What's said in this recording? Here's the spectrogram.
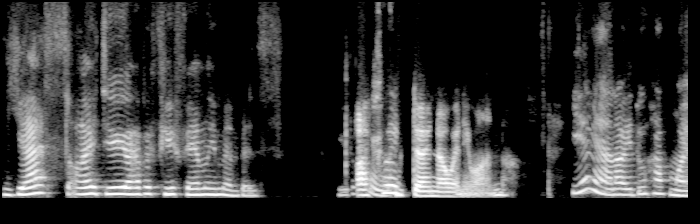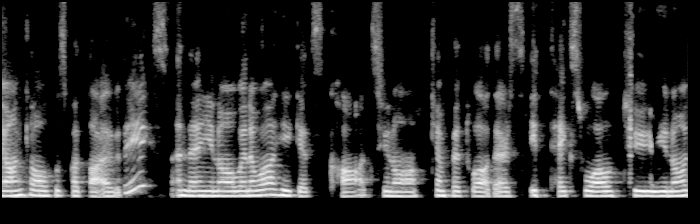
Yes, I do. I have a few family members. Beautiful. I actually don't know anyone. Yeah, and I do have my uncle who's got diabetes, and then you know whenever he gets cuts, you know, compared to others, it takes a while to you know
